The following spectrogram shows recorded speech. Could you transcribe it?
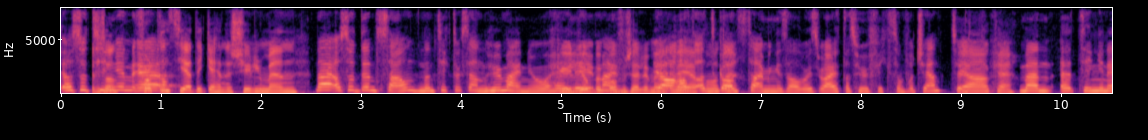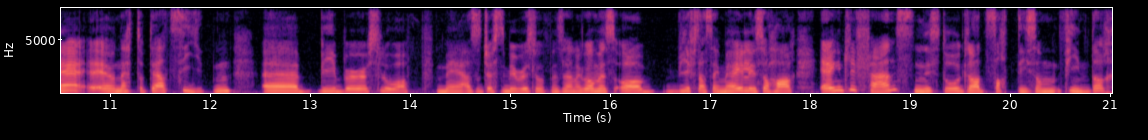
Ja, så eller sånn, folk er kan si at det ikke er hennes skyld, men Nei, altså den sounden, den TikTok-sounden, hun mener jo Hailey jobber på forskjellige forskjellige ja, at, at. God's timing is always right, at hun fikk som fortjent. Typ. Ja, OK. Men uh, tingen er, er jo nettopp det at siden uh, Bieber slo opp med Altså Justin Bieber slo opp med Selena Gomez og gifta seg med Hailey, så har egentlig fansen i stor grad satt de som fiender.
